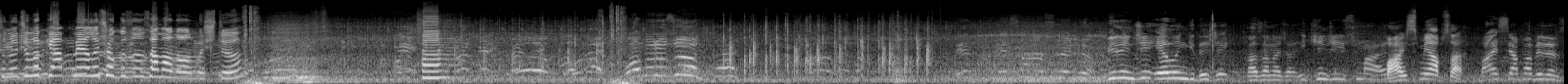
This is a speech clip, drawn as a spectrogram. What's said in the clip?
Sunuculuk yapmayalı çok uzun zaman olmuştu. Onur Uzun. Birinci Alan gidecek, kazanacak. İkinci İsmail. Bahis mi yapsak? Bahis yapabiliriz.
